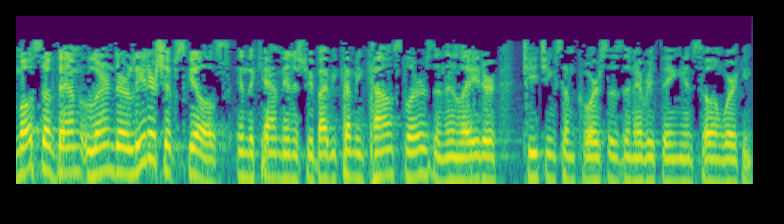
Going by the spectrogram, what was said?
most of them learned their leadership skills in the camp ministry by becoming counselors and then later teaching some courses and everything and so on working.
